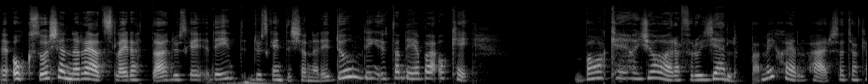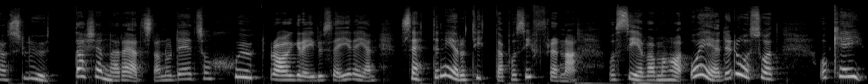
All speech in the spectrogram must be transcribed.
eh, också känner rädsla i detta, du ska, det är inte, du ska inte känna dig dum, det, utan det är bara okej, vad kan jag göra för att hjälpa mig själv här så att jag kan sluta Sluta känna rädslan? Och det är en sån sjukt bra grej du säger igen. Sätt dig ner och titta på siffrorna och se vad man har. Och är det då så att okej,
